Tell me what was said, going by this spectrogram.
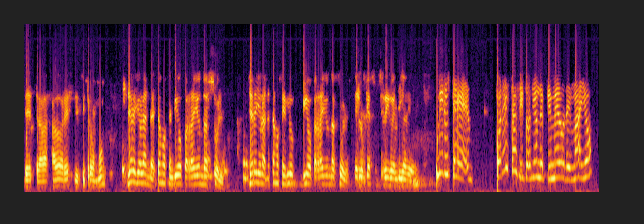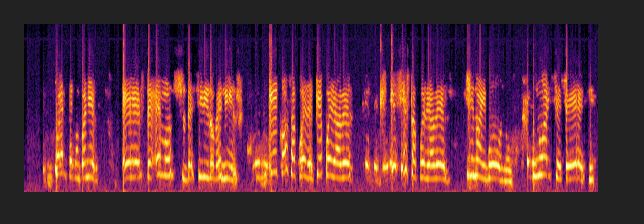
de Trabajadores del Común. Señora Yolanda, estamos en vivo para Radio Onda Azul. Señora Yolanda, estamos en vivo para Radio Onda Azul. Es lo que ha sucedido el día de hoy. Mire usted, por esta situación de primero de mayo, fuerte compañero, este, hemos decidido venir. ¿Qué cosa puede, qué puede haber? ¿Qué fiesta puede haber si no hay bono, no hay CTS?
